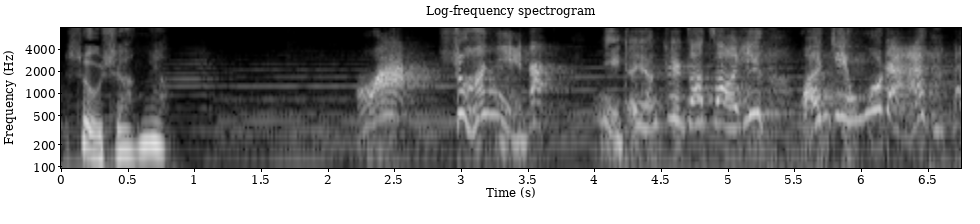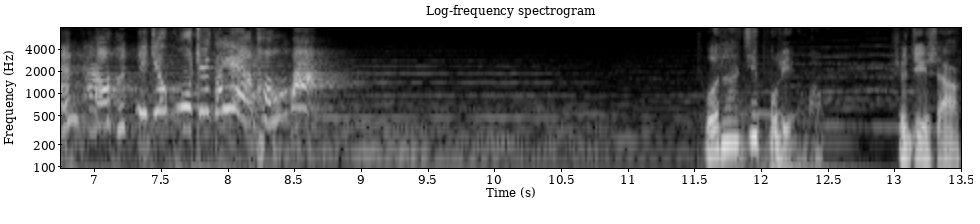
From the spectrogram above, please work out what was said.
受伤了。哇！说你呢？你这样制造噪音、环境污染，难道你就不觉得脸红吗？拖拉机不脸红，实际上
